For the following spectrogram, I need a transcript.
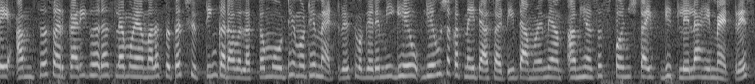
ते आमचं सरकारी घर असल्यामुळे आम्हाला सतत शिफ्टिंग करावं लागतं. मोठे मोठे मॅट्रेस वगैरे मी घेऊ घेऊ शकत नाही त्यासाठी. त्यामुळे मी आम्ही असं स्पंज टाईप घेतलेलं आहे मॅट्रेस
